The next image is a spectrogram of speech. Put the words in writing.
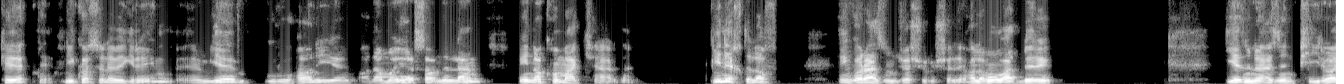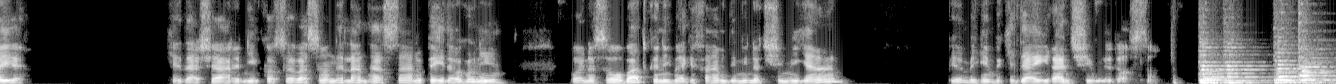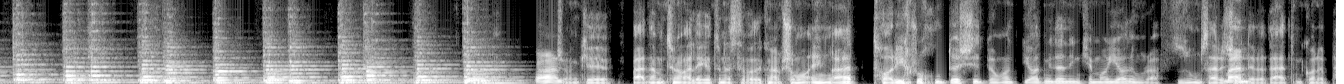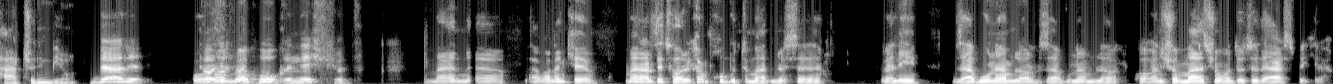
که نیکاسل بگیره این یه گروهانی یه آدمای ساندرلند به اینا کمک کردن. این اختلاف انگار از اونجا شروع شده. حالا ما باید بریم. یه دونه از این پیرای که در شهر نیوکاسل و ساندرلند هستن رو پیدا کنیم. با اینا صحبت کنیم. اگه فهمیدیم اینا چی میگن بیام بگیم که دقیقا چی بوده داستان. بله. چون که بعدا می‌تونم علیهتون استفاده کنم. شما انقدر تاریخ رو خوب داشتید به ما یاد می‌دادین که ما یادمون رفت. زوم سر من- دقیقه قطع می‌کنه پرت شدیم بیرون. بله. تاریخ من- ما حقنه شد من اولا که من البته تاریخم خوب بود تو مدرسه. ولی زبونم لال زبونم لال. واقعا شما من از شما دوتا درس بگیرم.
